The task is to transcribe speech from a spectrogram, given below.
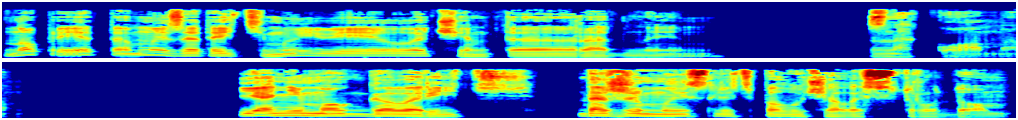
Но при этом из этой тьмы веяло чем-то родным, знакомым. Я не мог говорить, даже мыслить получалось с трудом.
